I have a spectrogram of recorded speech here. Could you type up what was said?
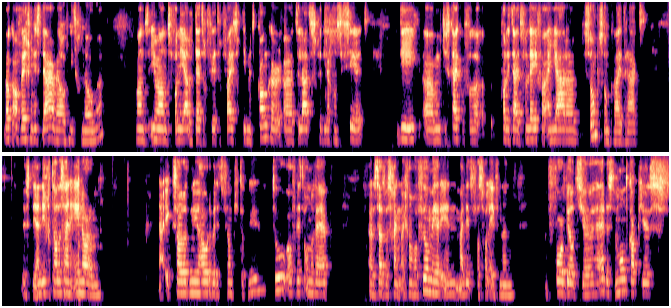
Welke afweging is daar wel of niet genomen? Want iemand van de jaren 30, 40, 50 die met kanker uh, te laat is gediagnosticeerd, die uh, moet je eens kijken hoeveel kwaliteit van leven aan jaren zo'n persoon kwijtraakt. Dus die, en die getallen zijn enorm. Nou, ik zou dat nu houden bij dit filmpje tot nu toe over dit onderwerp. Er staat waarschijnlijk echt nog wel veel meer in, maar dit was wel even een, voorbeeldje. Hè? Dus de mondkapjes,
